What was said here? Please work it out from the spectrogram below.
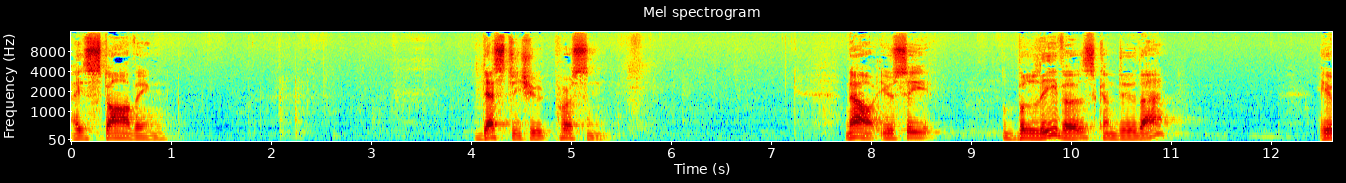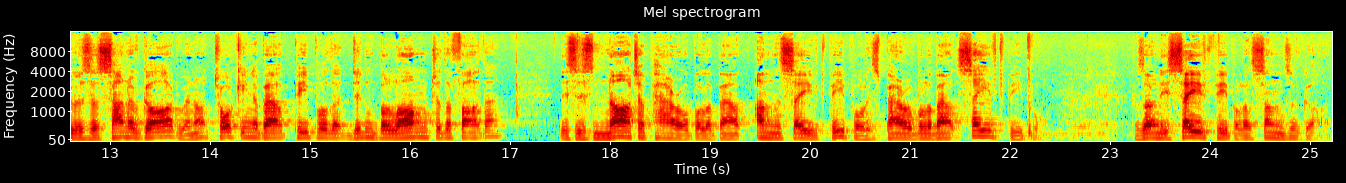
a starving, destitute person. Now, you see, believers can do that. He was a son of God. We're not talking about people that didn't belong to the Father. This is not a parable about unsaved people, it's a parable about saved people. Because only saved people are sons of God.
